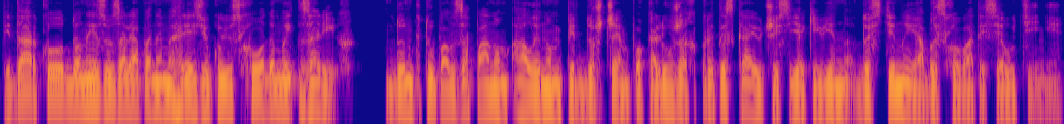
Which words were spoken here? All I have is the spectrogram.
Під арку донизу заляпаними грязюкою сходами заріг. Дунк тупав за паном Алином під дощем по калюжах, притискаючись, як і він, до стіни, аби сховатися у тіні.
